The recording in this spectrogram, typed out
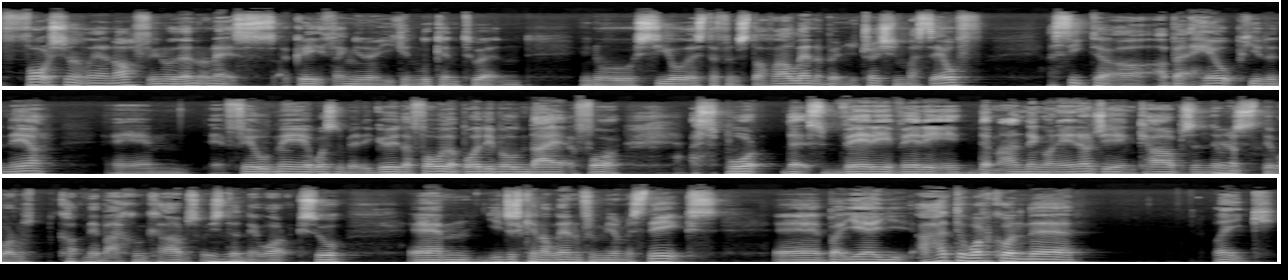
fortunately enough, you know, the internet's a great thing. You know, you can look into it and you know see all this different stuff. I learned about nutrition myself. I seeked out a, a bit of help here and there. Um, it failed me. It wasn't very good. I followed a bodybuilding diet for a sport that's very, very demanding on energy and carbs, and it Yeah. was they were cutting me back on carbs, which didn't work. So um, you just kind of learn from your mistakes. Uh, but yeah, you, I had to work on the like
